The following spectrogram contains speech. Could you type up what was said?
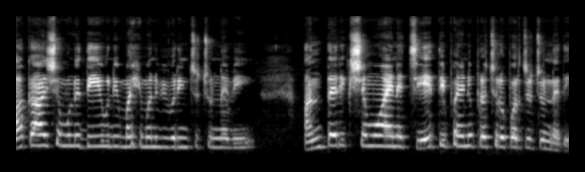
ఆకాశములు దేవుని మహిమను వివరించుచున్నవి అంతరిక్షము ఆయన చేతిపైన ప్రచురపరచుచున్నది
